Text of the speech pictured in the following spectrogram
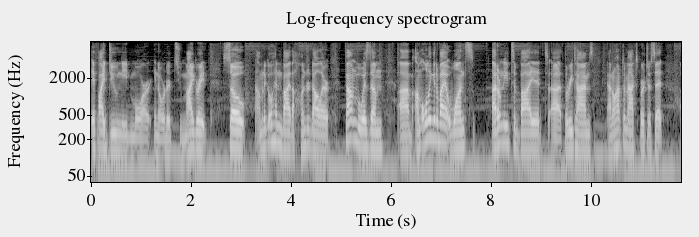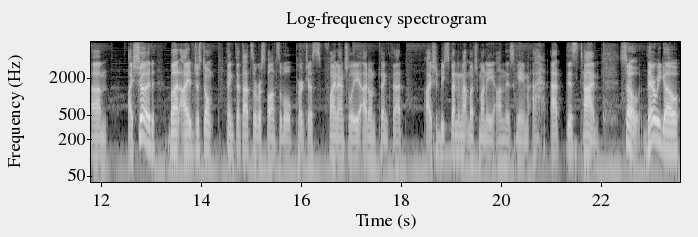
if I do need more in order to migrate. So I'm gonna go ahead and buy the hundred dollar fountain of wisdom. Um, I'm only gonna buy it once. I don't need to buy it uh, three times. I don't have to max purchase it um, I should but I just don't think that that's a responsible purchase financially. I don't think that I should be spending that much money on this game at this time. So there we go.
